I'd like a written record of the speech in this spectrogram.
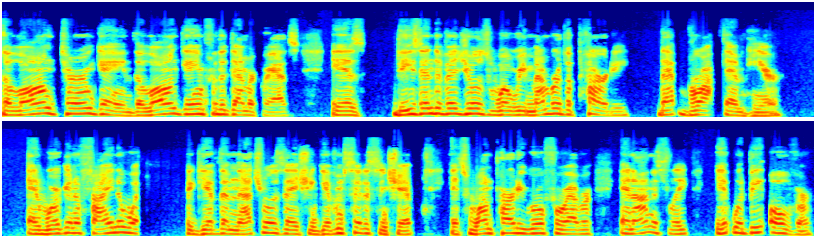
the long term game, the long game for the Democrats is these individuals will remember the party that brought them here. And we're going to find a way to give them naturalization, give them citizenship. It's one party rule forever. And honestly, it would be over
